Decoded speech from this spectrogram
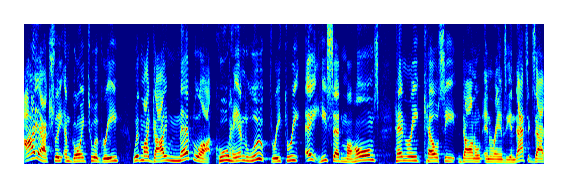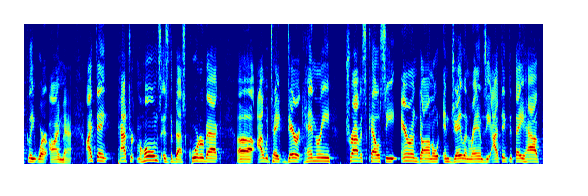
I actually am going to agree with my guy Medlock, Cool Hand Luke 338. He said Mahomes, Henry, Kelce, Donald, and Ramsey. And that's exactly where I'm at. I think Patrick Mahomes is the best quarterback. Uh, I would take Derrick Henry, Travis Kelce, Aaron Donald, and Jalen Ramsey. I think that they have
